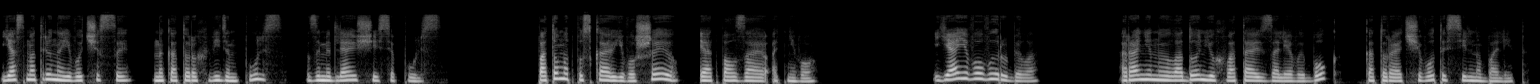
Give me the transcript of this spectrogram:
Я смотрю на его часы, на которых виден пульс, замедляющийся пульс. Потом отпускаю его шею и отползаю от него. Я его вырубила. Раненую ладонью хватаюсь за левый бок, который от чего-то сильно болит.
